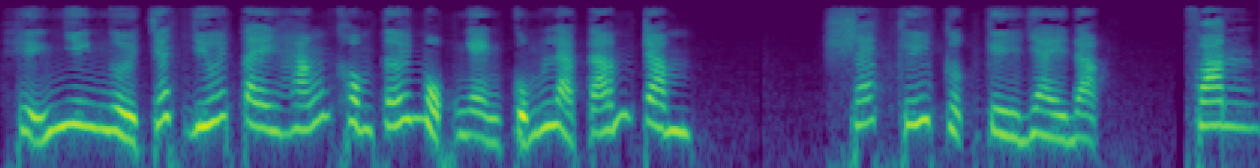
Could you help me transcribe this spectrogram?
Hiển nhiên người chết dưới tay hắn không tới một ngàn cũng là tám trăm. Sát khí cực kỳ dày đặc. Phanh.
